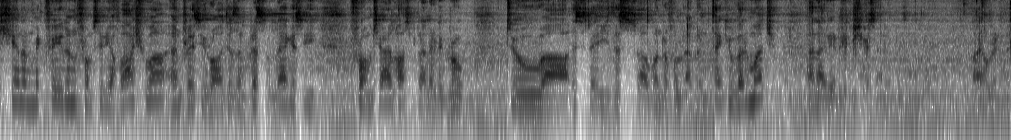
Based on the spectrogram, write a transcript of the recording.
Shannon McFadden from City of Oshawa, and Tracy Rogers and Crystal Legacy from Child Hospitality Group to uh, stage this uh, wonderful event. Thank you very much, and I really appreciate that. I already did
